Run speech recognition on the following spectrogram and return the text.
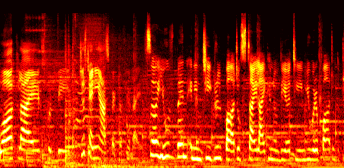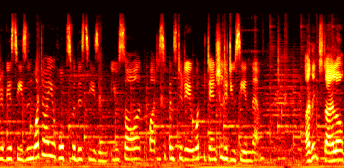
work life could be just any aspect of your life So, you've been an integral part of Style Icon of the Year team. You were a part of the previous season. What are your hopes for this season? You saw the participants today. What potential did you see in them? I think Style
